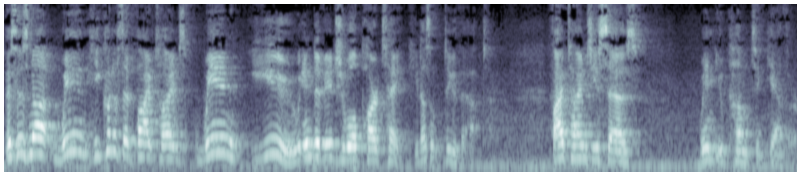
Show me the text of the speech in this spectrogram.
This is not when, he could have said five times, when you, individual, partake. He doesn't do that. Five times he says, when you come together.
